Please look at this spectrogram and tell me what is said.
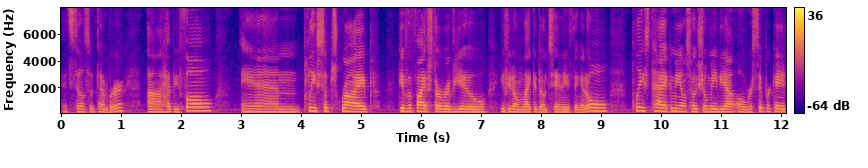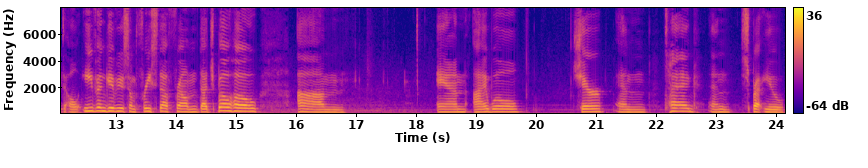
It's still September. Uh, happy fall. And please subscribe. Give a five star review. If you don't like it, don't say anything at all. Please tag me on social media. I'll reciprocate. I'll even give you some free stuff from Dutch Boho. Um, and I will share and tag and spread you,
